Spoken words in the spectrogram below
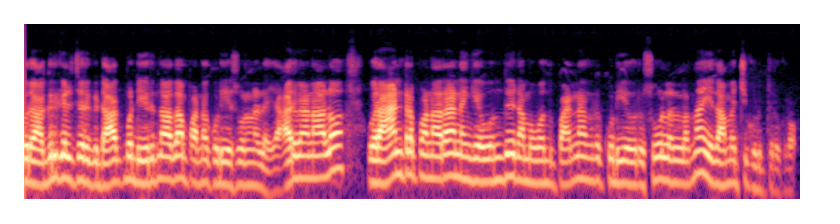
ஒரு அக்ரிகல்ச்சருக்கு டாக்குமெண்ட் இருந்தால் தான் பண்ணக்கூடிய சூழ்நிலை. யார் வேணாலும் ஒரு ஆண்டர்பனராக நீங்கள் வந்து நம்ம வந்து பண்ணக்கூடிய ஒரு சூழலில் தான் இதை அமைச்சு கொடுத்துருக்குறோம்.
